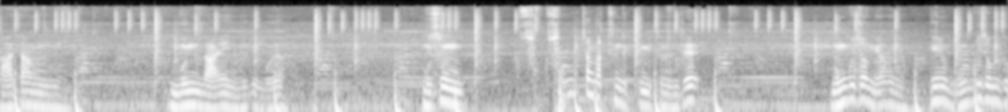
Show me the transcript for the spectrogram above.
마당 문 라인 이게 뭐야? 무슨 소, 소극장 같은 느낌이 드는데 문구점이야 그냥. 여기는 문구점도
